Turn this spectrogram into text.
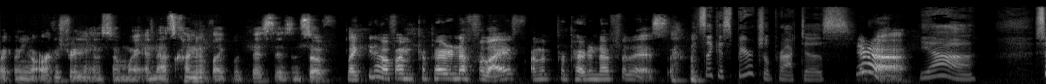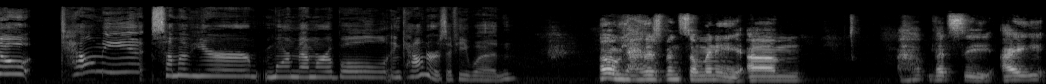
or, you know orchestrating in some way and that's kind of like what this is and so if, like you know if i'm prepared enough for life i'm prepared enough for this It's like a spiritual practice. yeah Yeah. So tell me some of your more memorable encounters, if you would. Oh yeah, there's been so many. Um, let's see. I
